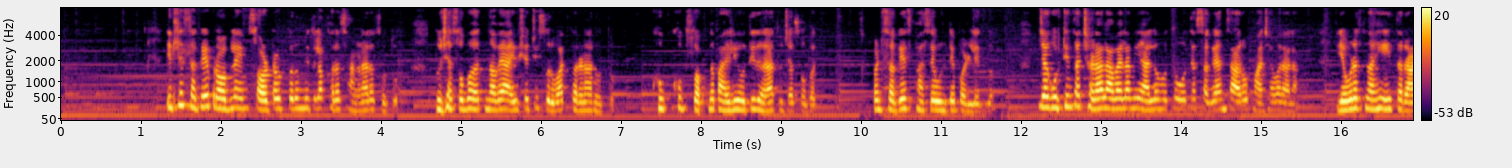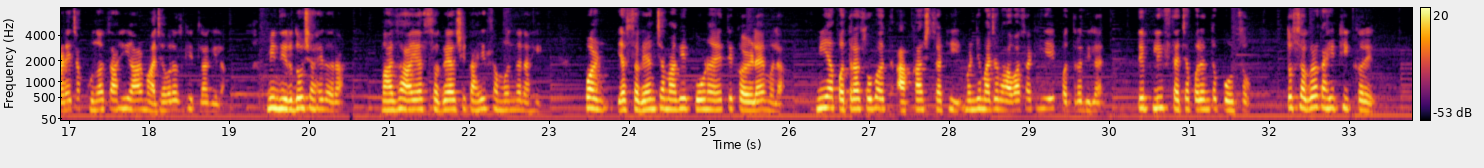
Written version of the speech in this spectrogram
इथले सगळे प्रॉब्लेम सॉर्ट आउट करून मी तुला खरं सांगणारच होतो. तुझ्यासोबत नव्या आयुष्याची सुरुवात करणार होतो. खूप खूप स्वप्न पाहिली होती धरा तुझ्यासोबत. पण सगळेच फासे उलटे पडलेत ग. ज्या गोष्टींचा छडा लावायला मी आलो होतो त्या सगळ्यांचा आरोप माझ्यावर आला. एवढंच नाही तर राणेच्या खुनाचाही आळ माझ्यावरच घेतला गेला. मी निर्दोष आहे धरा माझा या सगळ्याशी काही संबंध नाही. पण या सगळ्यांच्या मागे कोण आहे ते कळलंय मला. मी या पत्रासोबत आकाशसाठी म्हणजे माझ्या भावासाठी एक पत्र दिलंय. ते प्लीज त्याच्यापर्यंत पोहोचव. तो सगळं काही ठीक करेल.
